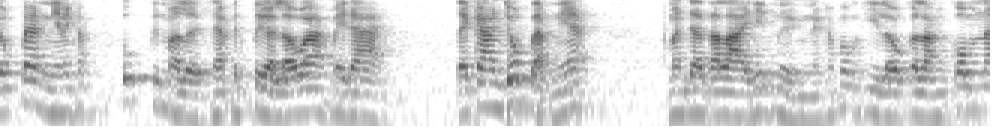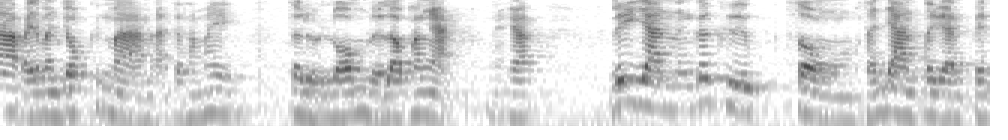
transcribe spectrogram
ยกแป้นอย่างเงี้ยนะครับปุ๊บขึ้นมาเลยแสดงเป็นเตือนแล้วว่าไม่ได้ แต่การยกแบบเนี้ยมันจะอันตรายนิดหนึ่งนะครับเพราะบางทีเรากำลังก้มหน้าไปแล้วมันยกขึ้นมา มันอาจจะทำให้สะดุดล้มหรือเราพังงะนะครับหรืออีกอย่างหนึ่งก็คือส่งสัญญาณเตือนเป็น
